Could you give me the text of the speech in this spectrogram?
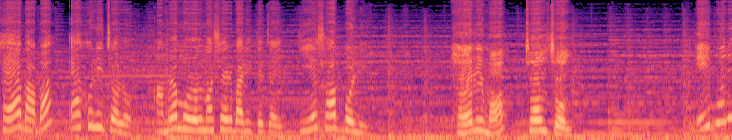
হ্যাঁ বাবা এখনই চলো আমরা মোড়ল মশাইয়ের বাড়িতে যাই গিয়ে সব বলি। হ্যাঁ রে মা চল চল। এই বলে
